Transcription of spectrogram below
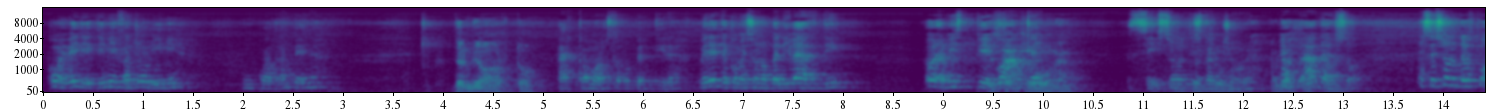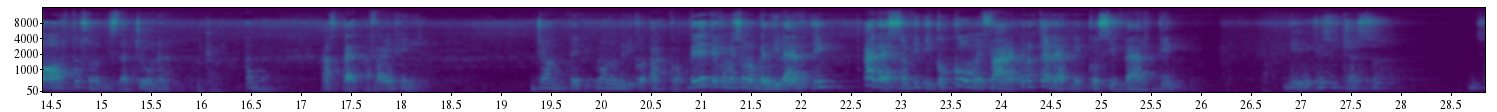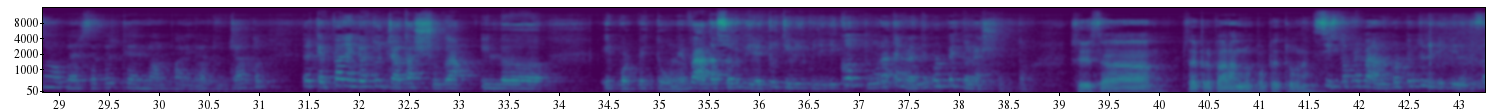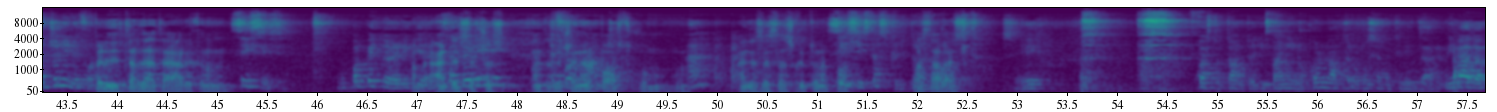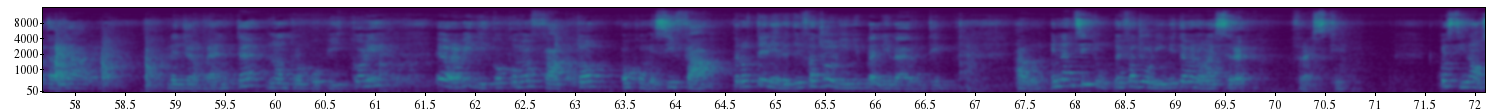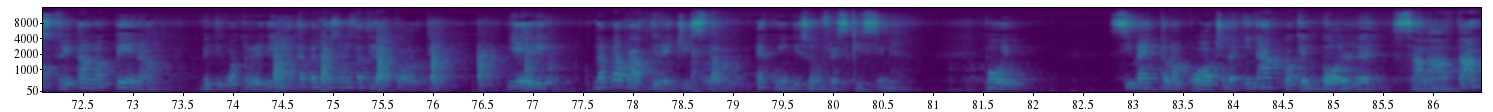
Come vedete i miei fagiolini inquadra bene. Del mio orto. ecco mo lo stavo per dire. Vedete come sono belli verdi? Ora vi Di spiego anche stagione. sì sono Di di stagione. stagione. Adesso- adesso, adesso. e se sono del tuo orto sono di stagione. Eh, certo. vabbè. Aspetta fammi finire. Già vedi mo non mi ricordo. Ecco vedete come sono belli verdi? Adesso vi dico come fare per ottenerli così verdi. Dimmi che è successo? Mi sono persa perché no il pane grattugiato perché il pane grattugiato asciuga il, il polpettone va ad assorbire tutti i liquidi di cottura e rende il polpettone asciutto Sì, sta- stai preparando un polpettone sì sto preparando un polpettone ripieno di fagiolini e per i formaggio ritardatari. che non- sì sì sì un polpettone ripieno Vabbè, di anche se c'è, fagiolini anche se c'è nel formaggio. post comunque. Eh? Anche se sta scritto nel Sì, post. sì, sta scritto Basta nel leggere. post. Sì. Allora, questo tanto è di panino con latte lo possiamo utilizzare. Li vado a tagliare leggermente, non troppo piccoli. E ora vi dico come ho fatto o come si fa per ottenere dei fagiolini belli verdi. Allora, innanzitutto i fagiolini devono essere freschi. Questi nostri hanno appena 24 ore di vita perché sono stati raccolti ieri dal papà di regista e quindi sono freschissimi. Poi si mettono a cuocere in acqua che bolle salata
